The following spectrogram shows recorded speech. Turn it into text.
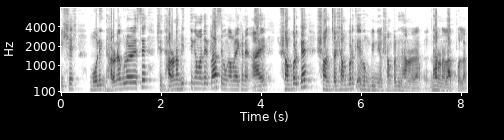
বিশেষ মৌলিক ধারণাগুলো রয়েছে, সেই ধারণা ভিত্তিক আমাদের ক্লাস এবং আমরা এখানে আয় সম্পর্কে, সঞ্চয় সম্পর্কে এবং বিনিয়োগ সম্পর্কে ধারণা ধারণা লাভ করলাম।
